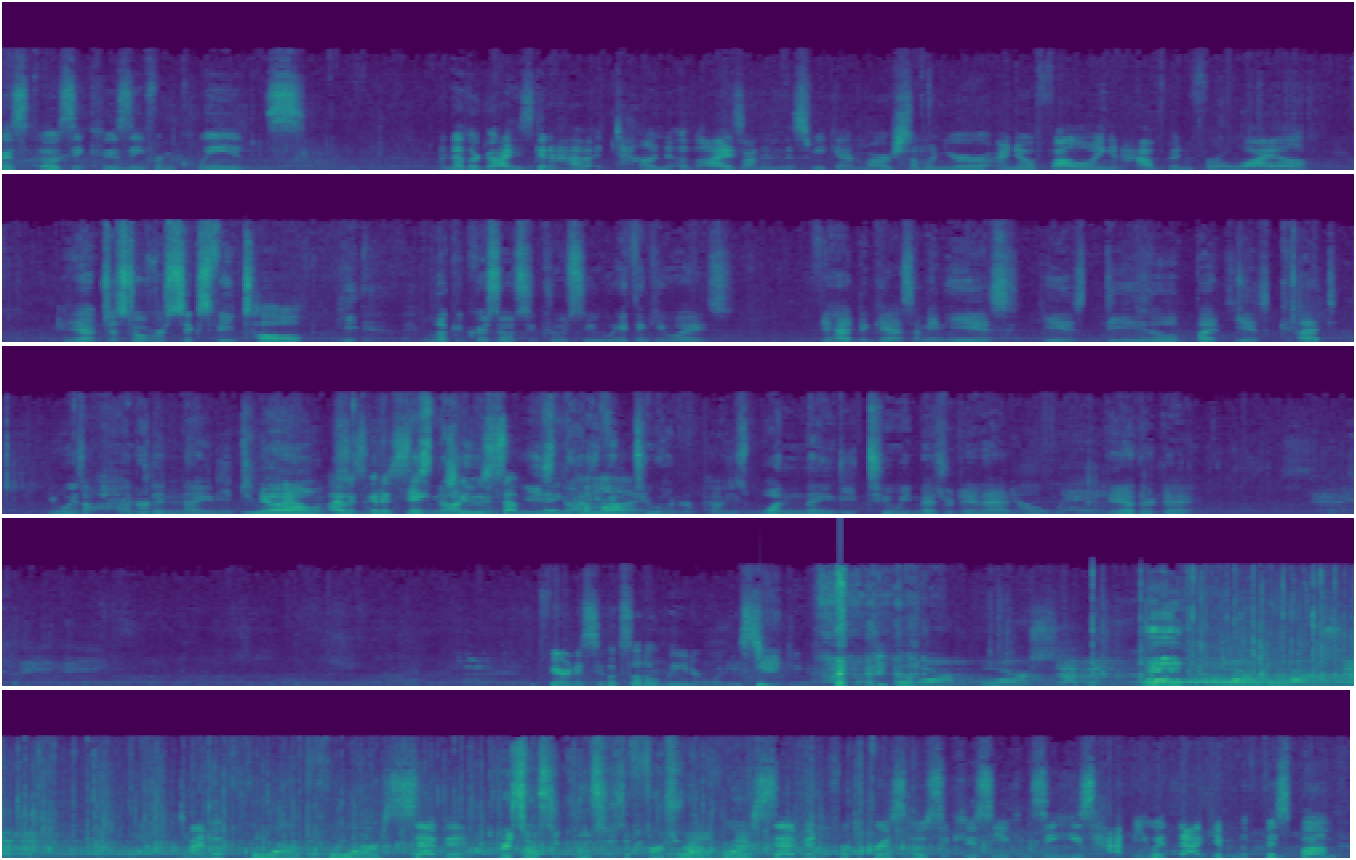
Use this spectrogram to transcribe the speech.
Chris Osei-Kusi from Queens. Another guy who's going to have a ton of eyes on him this weekend. Marsh, someone you're, I know, following and have been for a while. Yep, just over six feet tall. He, look at Chris Osei-Kusi. What do you think he weighs? If you had to guess, I mean, he is he is diesel, but he is cut. He weighs 192 No, pounds. I was gonna say he's not two even, something. He's not Come even on. 200 pounds. He's 192. He measured in at No way. the other day. Fairness, he looks a little leaner when he's standing up. Four, four, seven. Woo! Four, four, seven. Time of 447. Chris Osei-Kusi is a first round 447 for Chris Osei-Kusi. You can see he's happy with that, given the fist bump.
